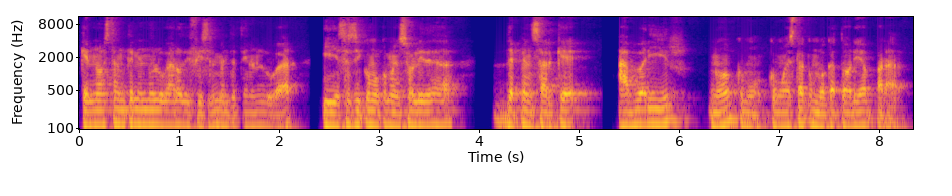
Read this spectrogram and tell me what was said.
que no están teniendo un lugar o difícilmente tienen lugar? Y es así como comenzó la idea de pensar que abrir, ¿no? Como, como esta convocatoria para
